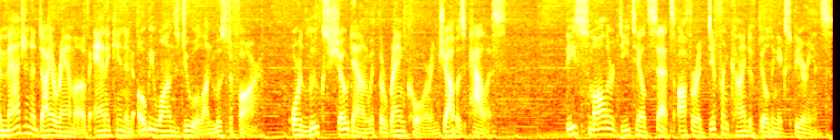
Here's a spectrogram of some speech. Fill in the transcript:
Imagine a diorama of Anakin and Obi-Wan's duel on Mustafar, or Luke's showdown with the Rancor in Jabba's palace. These smaller, detailed sets offer a different kind of building experience,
